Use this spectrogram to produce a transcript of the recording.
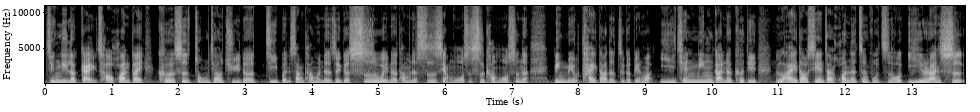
经历了改朝换代，可是宗教局的基本上他们的这个思维呢，他们的思想模式、思考模式呢，并没有太大的这个变化。以前敏感的课题，来到现在换了政府之后，依然是。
